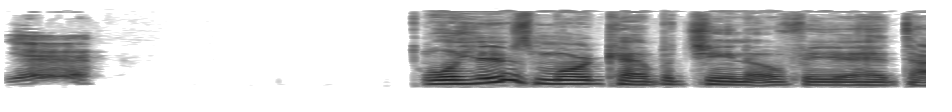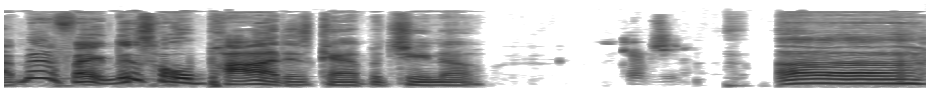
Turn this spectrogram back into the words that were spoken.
Yeah. Well, here's more cappuccino for your head top. Matter of fact, this whole pod is cappuccino. Cappuccino. Uh,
